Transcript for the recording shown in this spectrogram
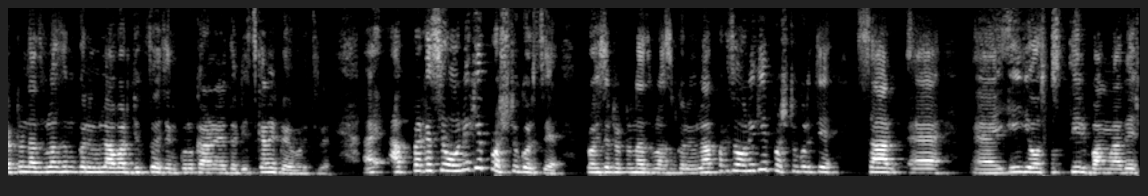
ডক্টর নাজমুল হাসান কলিমুল্লাহ আবার যুক্ত হয়েছেন কোনো কারণে হয়তো ডিসকানেক্ট হয়ে পড়েছিলেন। আপনার কাছে অনেকেই প্রশ্ন করছে প্রফেসর ডক্টর নাজমুল হাসান কলিমুল্লাহ আপনার কাছে অনেকেই প্রশ্ন করেছে স্যার এই অস্থির বাংলাদেশ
